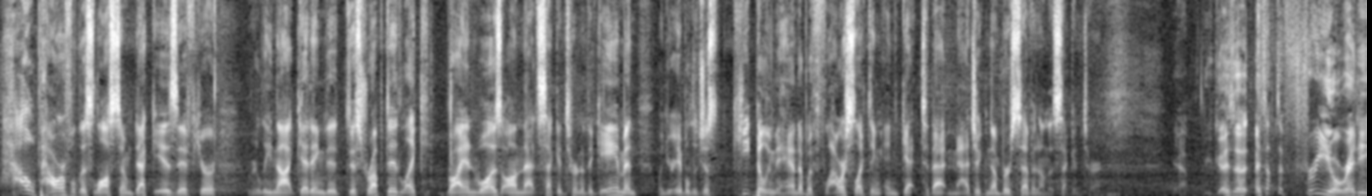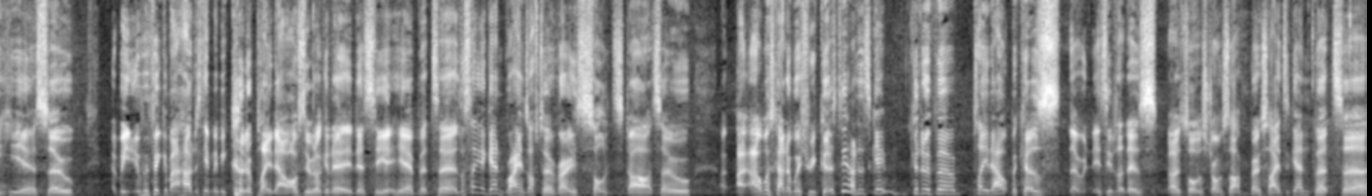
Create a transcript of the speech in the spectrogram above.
how powerful this Lost Zone deck is if you're really not getting the disrupted like Ryan was on that second turn of the game, and when you're able to just keep building the hand up with flower selecting and get to that magic number seven on the second turn. Yeah, it's, it's up to three already here, so I mean, if we think about how this game maybe could have played out, obviously we're not going to see it here, but uh, it looks like, again, Ryan's off to a very solid start, so I, I almost kind of wish we could have seen how this game could have uh, played out, because there, it seems like there's a sort of strong start from both sides again, but uh,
